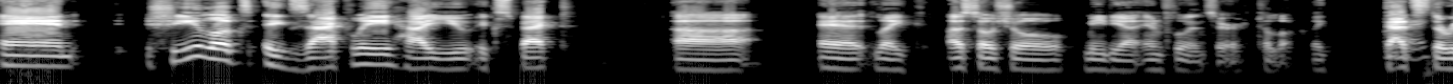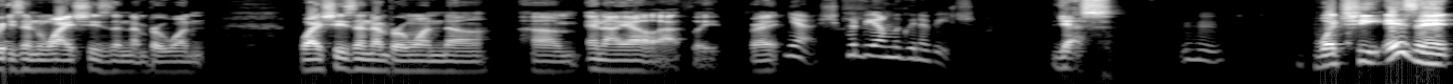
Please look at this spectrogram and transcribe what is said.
And she looks exactly how you expect uh, a, like a social media influencer to look. Like that's Okay. the reason why she's the number one why she's the number one uh, um, nil athlete right Yeah, she could be on Laguna Beach. Yes. Hmm what she isn't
